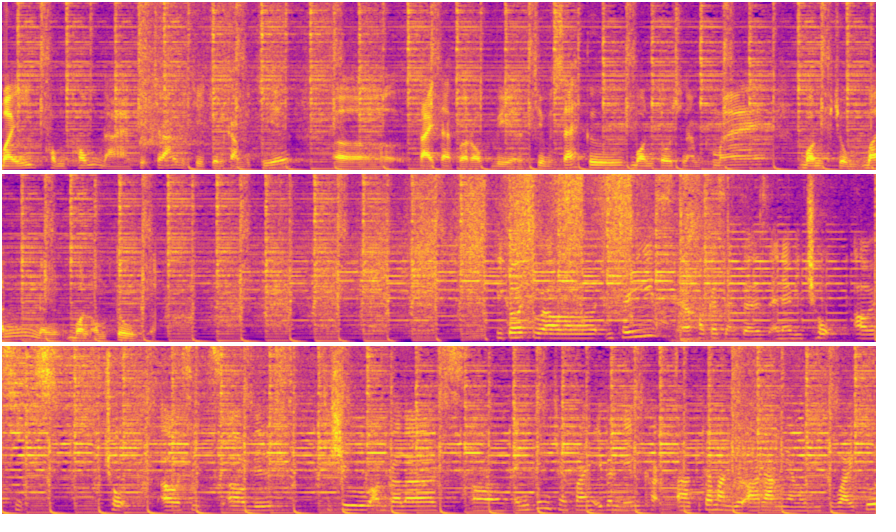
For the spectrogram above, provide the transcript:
Bảy thông thống đã chữa tráng về chia trên Campuchia. Ở tại sao phải Rộp về chia về sát cứ bon tôi nằm mai bon chùm bánh đừng bon ông tù? We go to our eateries, uh, hawker centers, and then we choke our seats, choke our seats um, with tissue, umbrellas, um, anything you can find, even name cards. Uh, kita manggil orang yang lebih tua itu,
